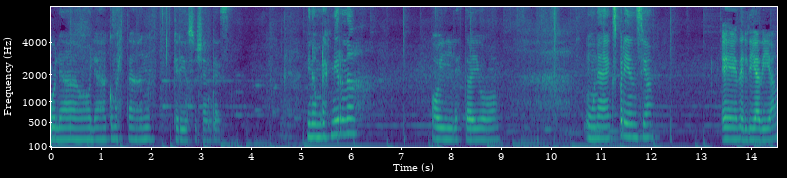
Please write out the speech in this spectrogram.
Hola, hola, ¿cómo están, queridos oyentes? Mi nombre es Mirna. Hoy les traigo una experiencia eh, del día a día.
